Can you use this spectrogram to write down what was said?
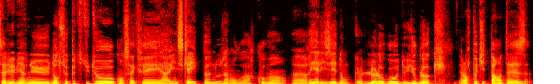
Salut et bienvenue dans ce petit tuto consacré à Inkscape. Nous allons voir comment euh, réaliser donc le logo de uBlock. Alors petite parenthèse,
